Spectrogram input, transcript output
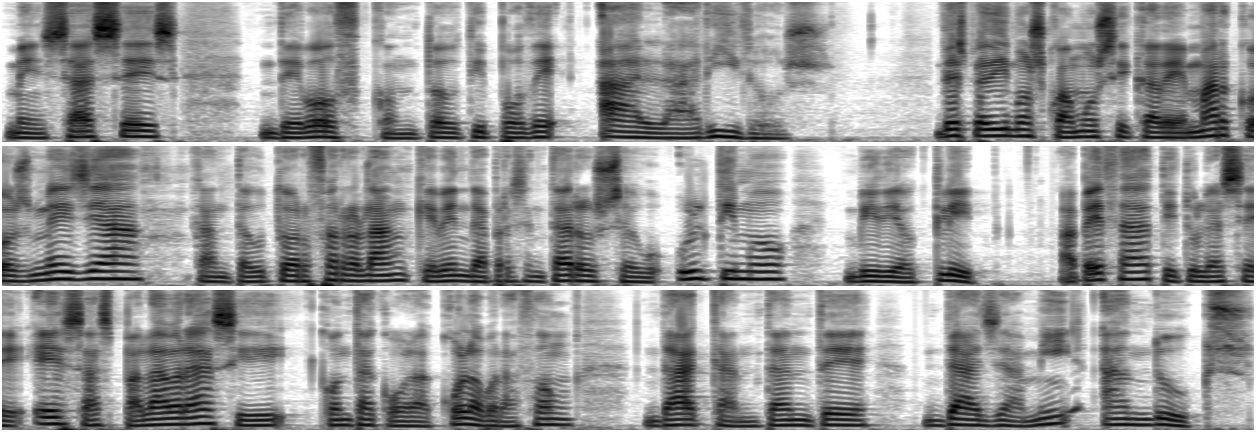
mensaxes de voz con todo tipo de alaridos. Despedimos coa música de Marcos Mella, cantautor ferrolán que vende a presentar o seu último videoclip. A peza titúlase Esas Palabras e conta coa colaboración da cantante Dayami Andux.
